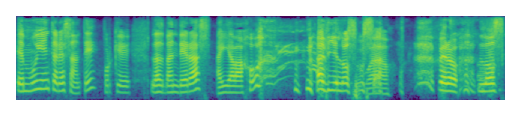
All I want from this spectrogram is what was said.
Es muy interesante porque las banderas ahí abajo nadie los usa. Pero los,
